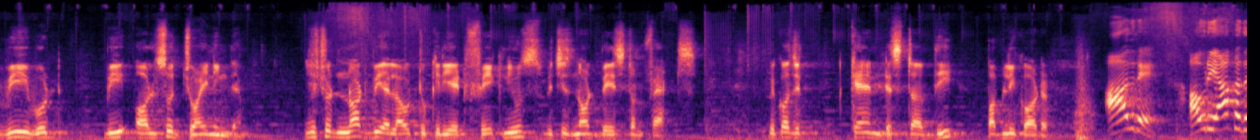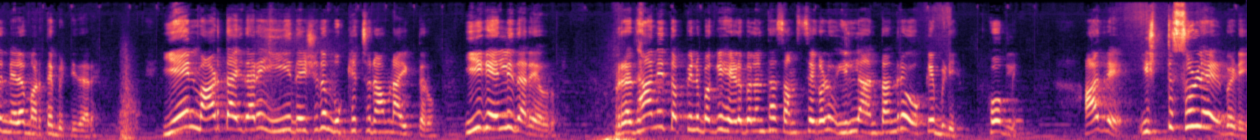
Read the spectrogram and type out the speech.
we would be also joining them. You should not be allowed to create fake news which is not based on facts because it can disturb the public order. ಆದರೆ ಅವ್ರು ಯಾಕೆ ಅದನ್ನೆಲ್ಲ ಮರ್ತೆ ಬಿಟ್ಟಿದ್ದಾರೆ ಏನ್ ಮಾಡ್ತಾ ಇದ್ದಾರೆ ಈ ದೇಶದ ಮುಖ್ಯ ಚುನಾವಣಾ ಆಯುಕ್ತರು ಈಗ ಎಲ್ಲಿದ್ದಾರೆ ಅವರು ಪ್ರಧಾನಿ ತಪ್ಪಿನ ಬಗ್ಗೆ ಹೇಳಬಲ್ಲಂಥ ಸಂಸ್ಥೆಗಳು ಇಲ್ಲ ಅಂತಂದ್ರೆ ಓಕೆ ಬಿಡಿ ಹೋಗ್ಲಿ ಆದರೆ ಇಷ್ಟು ಸುಳ್ಳು ಹೇಳಬೇಡಿ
